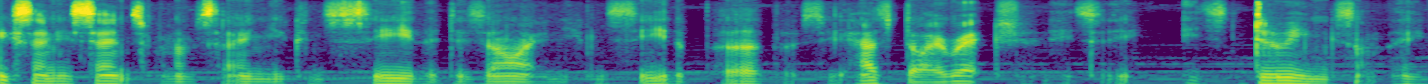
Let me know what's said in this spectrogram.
Makes any sense when I'm saying you can see the design, you can see the purpose, it has direction, it's, it, it's doing something.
